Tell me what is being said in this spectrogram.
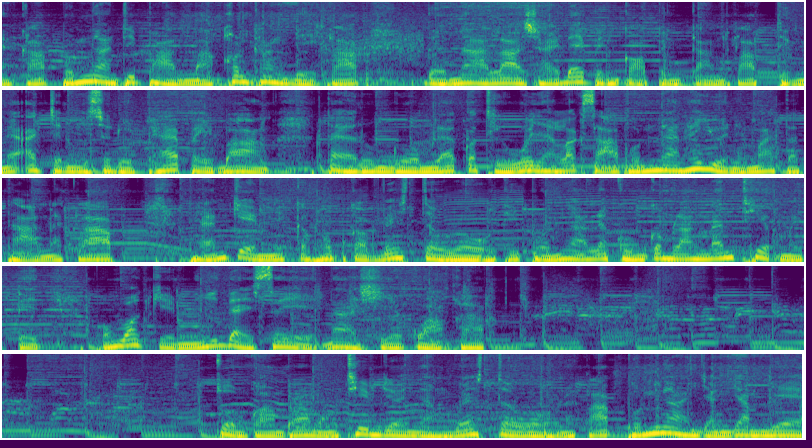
นะครับผลงานที่ผ่านมาค่อนข้างดีครับ เดินหน้าล่าใช้ได้เป็นกอบเป็นกำครับ ถึงแม้อาจจะมีสะดุดแพ้ไปบ้าง แต่รวมๆแล้วก็ถือว่ายังรักษาผลงานให้อยู่ในมาตรฐานนะครับ แถมเกมนี้ก็พบกับเวสเตโรที่ผลงานและขุมกำลังนั้นเทียบไม่ติด ผมว่าเกมนี้ไดเซ่น่าเชียร์กว่าครับ ส่วนความพร้อมของทีมเยือนอย่างเวสเตโรนะครับผลงานยังย่ำแย่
